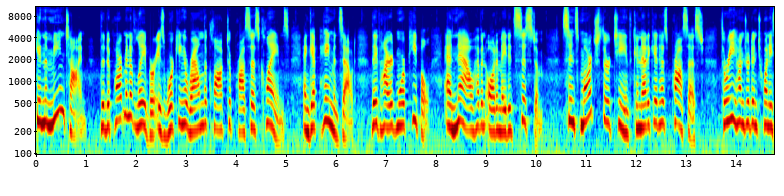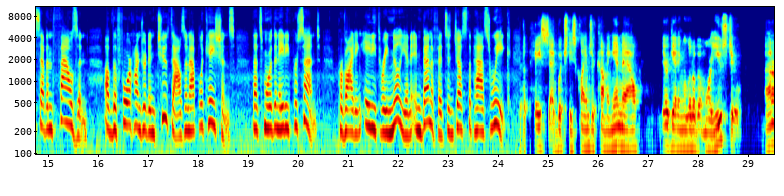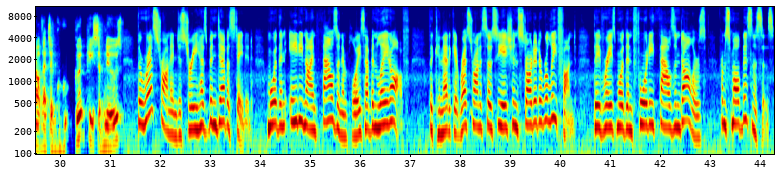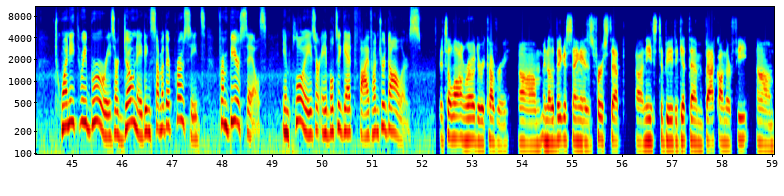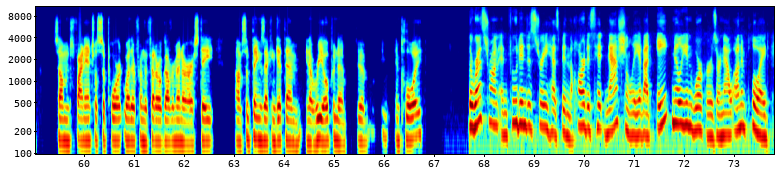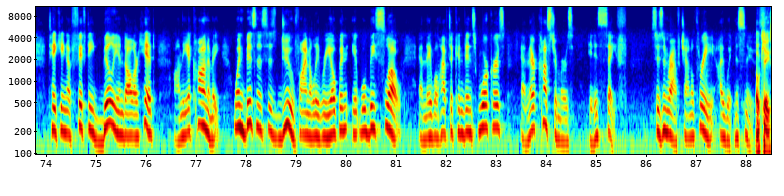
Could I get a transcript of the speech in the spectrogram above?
In the meantime, the Department of Labor is working around the clock to process claims and get payments out. They've hired more people and now have an automated system. Since March 13th, Connecticut has processed 327,000 of the 402,000 applications. That's more than 80 percent, providing 83 million in benefits in just the past week. The pace at which these claims are coming in now, they're getting a little bit more used to. I don't know if that's a good piece of news. The restaurant industry has been devastated. More than 89,000 employees have been laid off. The Connecticut Restaurant Association started a relief fund. They've raised more than $40,000 from small businesses. 23 breweries are donating some of their proceeds from beer sales. Employees are able to get $500. It's a long road to recovery. Um, you know, the biggest thing is first step uh, needs to be to get them back on their feet. Um, some financial support, whether from the federal government or our state, um, some things that can get them, you know, reopened to, to employ. The restaurant and food industry has been the hardest hit nationally. About 8 million workers are now unemployed, taking a $50 billion hit on the economy. When businesses do finally reopen, it will be slow, and they will have to convince workers and their customers it is safe. Susan Raff, Channel 3 Eyewitness News. Okay.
